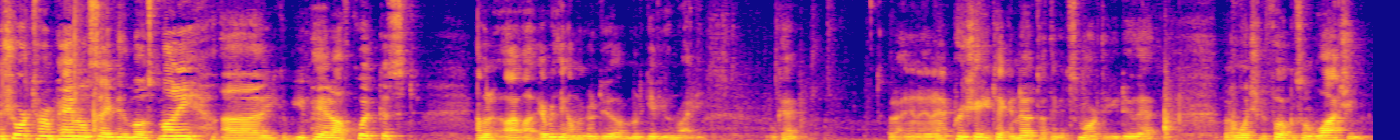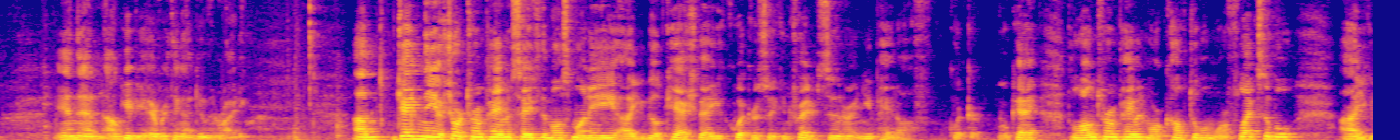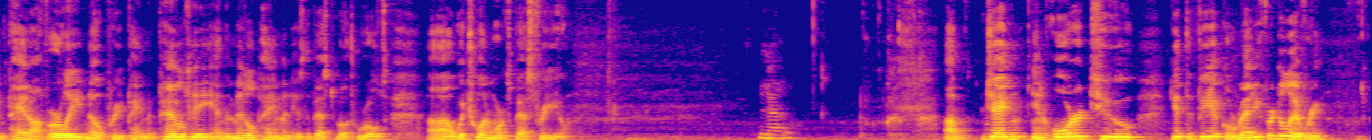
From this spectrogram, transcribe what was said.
the short-term payment will save you the most money. Uh, you, you pay it off quickest. I'm gonna, I, everything I'm gonna do, I'm gonna give you in writing, okay? But I, and I appreciate you taking notes. I think it's smart that you do that. But I want you to focus on watching, and then I'll give you everything I do in writing. Um, Jaden, the uh, short-term payment saves you the most money. Uh, you build cash value quicker, so you can trade it sooner, and you pay it off quicker. Okay. The long-term payment more comfortable, more flexible. Uh, you can pay it off early, no prepayment penalty, and the middle payment is the best of both worlds. Uh, which one works best for you? No. Um, Jaden, in order to get the vehicle ready for delivery,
